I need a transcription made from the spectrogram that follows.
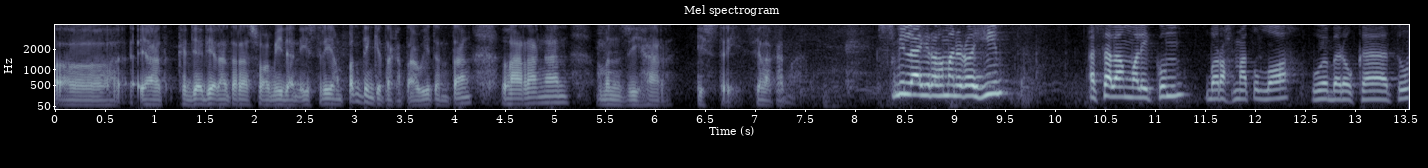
uh, ya kejadian antara suami dan istri yang penting kita ketahui tentang larangan menzihar istri. Silakan, Ma. Bismillahirrahmanirrahim. Assalamualaikum warahmatullahi wabarakatuh.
